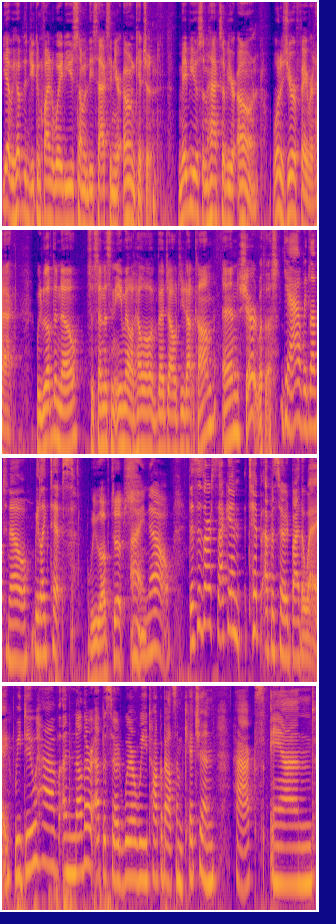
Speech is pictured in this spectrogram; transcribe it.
Yeah, we hope that you can find a way to use some of these hacks in your own kitchen. Maybe you have some hacks of your own. What is your favorite hack? We'd love to know, so send us an email at hello at vegology.com and share it with us. Yeah, we'd love to know. We like tips. We love tips. I know. This is our second tip episode, by the way. We do have another episode where we talk about some kitchen hacks. And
